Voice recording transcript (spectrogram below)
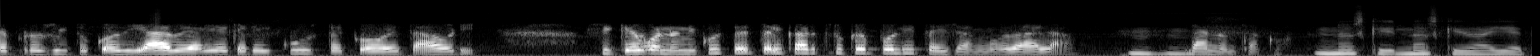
reprosituko dira behaiek ere ikusteko eta hori. Así que, bueno, nik uste elkartruke polita izango dala, mm -hmm. danontako. Noski, noski baiet.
